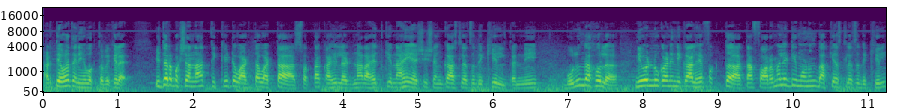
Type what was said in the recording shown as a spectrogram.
आणि तेव्हा त्यांनी हे वक्तव्य केलंय. इतर पक्षांना तिकीट वाटता वाटता स्वतः काही लढणार आहेत की नाही अशी शंका असल्याचं देखील त्यांनी बोलून दाखवलं. निवडणूक आणि निकाल हे फक्त आता फॉर्मॅलिटी म्हणून बाकी असल्याचं देखील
